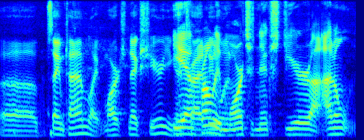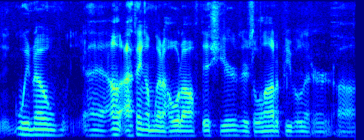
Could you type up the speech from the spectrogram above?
uh, same time, like March next year? You Yeah, probably March of next year. I I don't, we know, uh, I think I'm going to hold off this year. There's a lot of people that are, uh,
